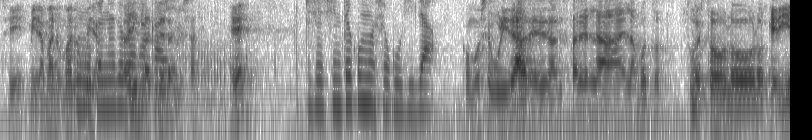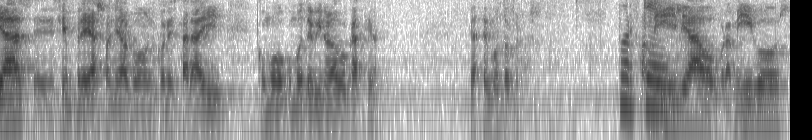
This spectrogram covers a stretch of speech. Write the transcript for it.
Sí, mira, Manu, Manu, Como mira, que no te ahí la tele. ¿Eh? Que se siente como seguridad. Como seguridad eh, al estar en la, en la moto. ¿Tú esto lo, lo querías? Eh, ¿Siempre has soñado con, con estar ahí? ¿Cómo, ¿Cómo te vino la vocación de hacer motocross? ¿Por Porque, familia o por amigos?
